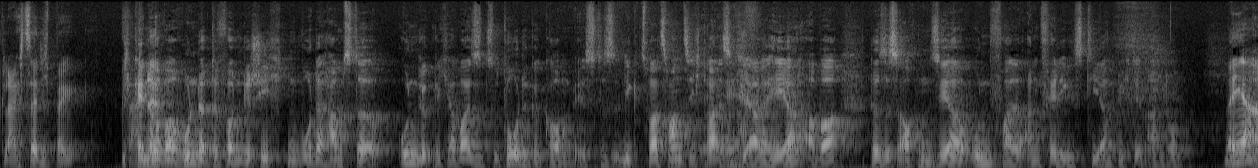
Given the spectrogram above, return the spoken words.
Gleichzeitig bei ich kenne aber hunderte von Geschichten, wo der Hamster unglücklicherweise zu Tode gekommen ist. Das liegt zwar 20, 30 Jahre her, aber das ist auch ein sehr unfallanfälliges Tier, habe ich den Eindruck. Naja,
